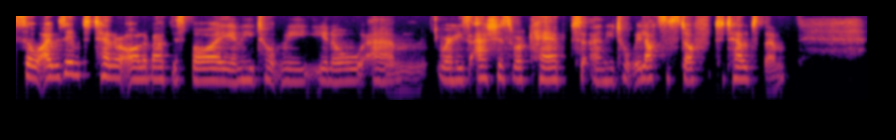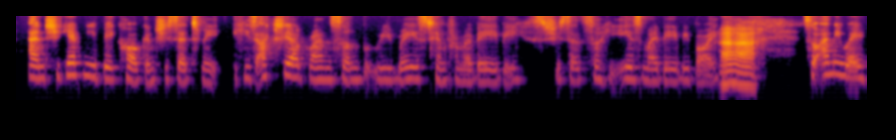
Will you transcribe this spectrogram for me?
So I was able to tell her all about this boy, and he told me, you know, um, where his ashes were kept, and he told me lots of stuff to tell to them. And she gave me a big hug and she said to me, He's actually our grandson, but we raised him from a baby. She said, So he is my baby boy. Ah. So, anyway,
